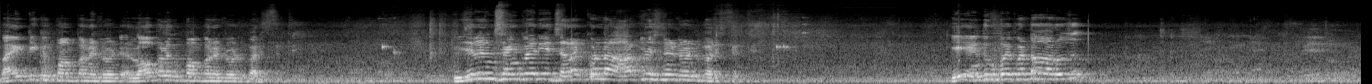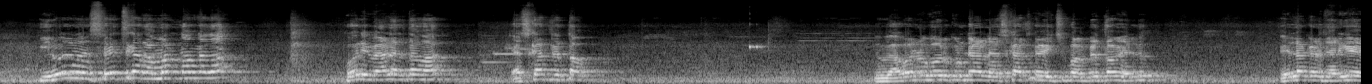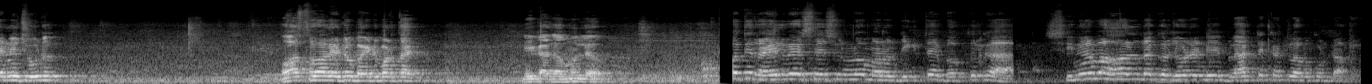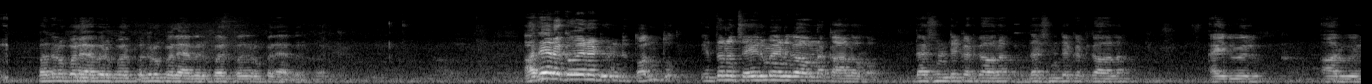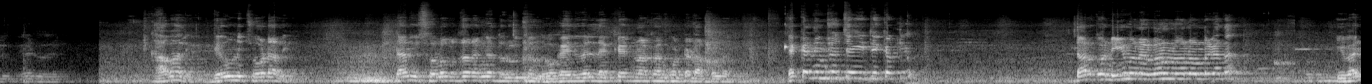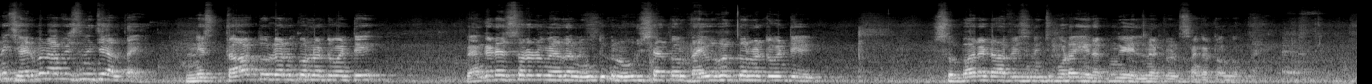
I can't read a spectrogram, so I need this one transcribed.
బయటికి పంపనటువంటి లోపలికి పంపనటువంటి పరిస్థితి. విజిలెన్స్ ఎంక్వైరీ జరగకుండా ఆఫ్ చేసినటువంటి పరిస్థితి. ఏ ఎందుకు భయపడ్డావు ఆ రోజు? ఈరోజు మేము స్వేచ్ఛగా రమ్మంటున్నాం కదా. పోనీ వేళ వెళ్తావా? ఎస్కార్ట్ ఇస్తాం నువ్వు ఎవరిని కోరుకుంటే వాళ్ళని ఇచ్చి పంపిస్తావు? వెళ్ళు. వెళ్ళి అక్కడ జరిగేవన్నీ చూడు. వాస్తవాలు ఏంటో బయటపడతాయి? నీకు అది అమ్ములు లేవు. తిరుపతి రైల్వే స్టేషన్లో మనం దిగితే భక్తులుగా సినిమా హాల్ దగ్గర చూడండి బ్లాక్ టికెట్లు అమ్ముకుంటాం. పది రూపాయలు యాభై రూపాయలు పది రూపాయలు యాభై రూపాయలు పది రూపాయలు యాభై రూపాయలు. అదే రకమైనటువంటి తంతు. ఇతను చైర్మన్గా ఉన్న కాలంలో దర్శన టికెట్ కావాలా? దర్శన టికెట్ కావాలా? ఐదు వేలు ఆరు వేలు ఏడు వేలు. కావాలి దేవుణ్ణి చూడాలి. దానికి సులభతరంగా దొరుకుతుంది. ఒక ఐదు వేలు లెక్కేటి నాకు అనుకుంటాడు అప్పుడు ఎక్కడి నుంచి వచ్చాయి ఈ టికెట్లు? దానికి నియమ నిబంధన ఉంది కదా. ఇవన్నీ చైర్మన్ ఆఫీస్ నుంచే వెళ్తాయి. నిస్తార్థుడు అనుకున్నటువంటి వెంకటేశ్వరుడు మీద నూటికి నూరు శాతం దైవభక్తి ఉన్నటువంటి సుబ్బారెడ్డి ఆఫీస్ నుంచి కూడా ఈ రకంగా వెళ్ళినటువంటి సంఘటనలు ఉన్నాయి.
